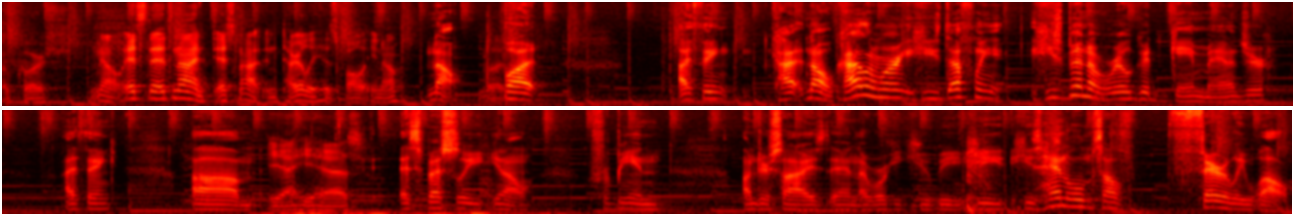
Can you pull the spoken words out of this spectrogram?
of course. No, it's it's not it's not entirely his fault, you know. No, But- but I think Ky- no Kyler Murray. He's definitely he's been a real good game manager. I think, um, Yeah, he has. especially you know for being undersized and a rookie QB. He he's handled himself fairly well.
